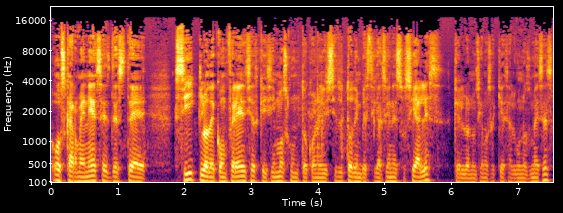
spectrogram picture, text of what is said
Oscar Meneses de este ciclo de conferencias que hicimos junto con el Instituto de Investigaciones Sociales, que lo anunciamos aquí hace algunos meses.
